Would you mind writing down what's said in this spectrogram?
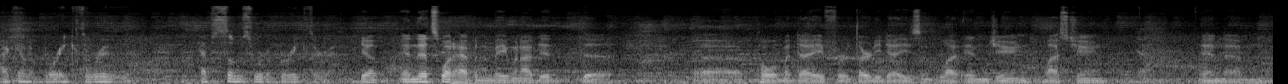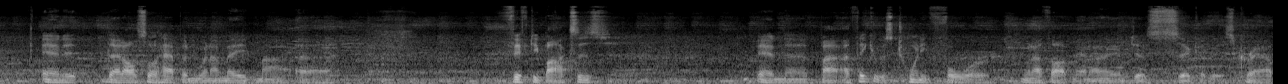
I kind of break through, have some sort of breakthrough. Yep, and that's what happened to me when I did the uh, poem a day for 30 days in, in June, last June, Yeah. and um, and it that also happened when I made my uh, 50 boxes, and uh, by, I think it was 24 when I thought, man, I am just sick of this crap,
